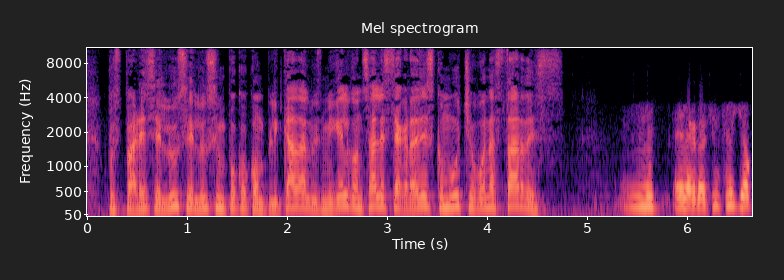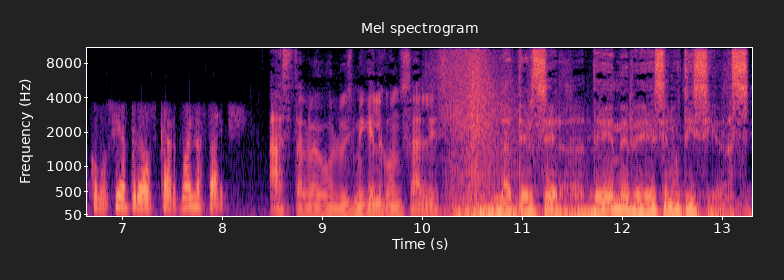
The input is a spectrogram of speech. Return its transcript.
pues parece luce, luce un poco complicada. Luis Miguel González, te agradezco mucho. Buenas tardes. El agradecido yo, como siempre, Oscar. Buenas tardes. Hasta luego, Luis Miguel González. La tercera de MBS Noticias.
